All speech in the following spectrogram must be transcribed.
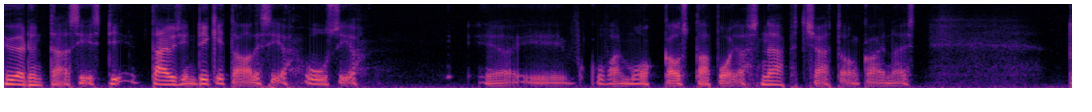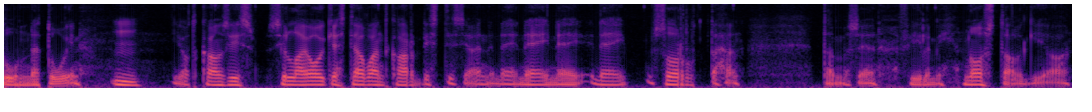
hyödyntää siis di, täysin digitaalisia uusia ja, kuvan muokkaustapoja. Snapchat on kai näistä tunnetuin, mm. jotka on siis sillä oikeasti avantgardistisia. Ne, ne, ne, ne, ne ei sorru tähän tämmöiseen filminostalgiaan.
